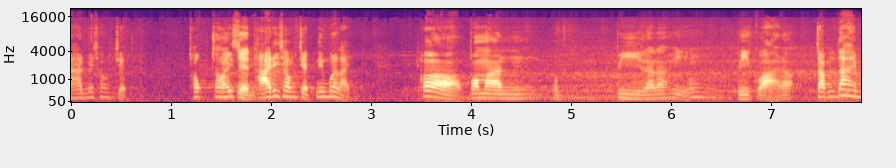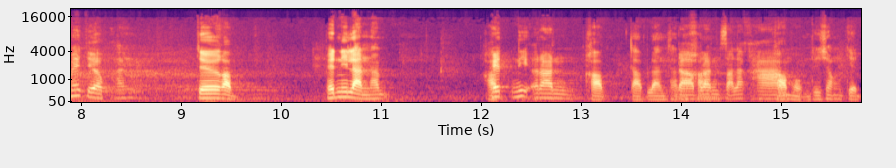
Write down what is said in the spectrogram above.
นานไหม่ช่องเจ็ดชกช่องไฟล์เจ็สุดดท้ายที่ช่องเจ็ดนี่เมื่อไหร่ก็ประมาณเกือบปีแล้วนะพี่ อืมปีกว่าแล้ว จำได้ไหมเจอกับใคร เจอกับเพชรนิรันดร์ครับ คเพรับชรนิรันดร์ครับดาบรันสารดาบคามรันสารคามครับผมที่ช่องเจ็ด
